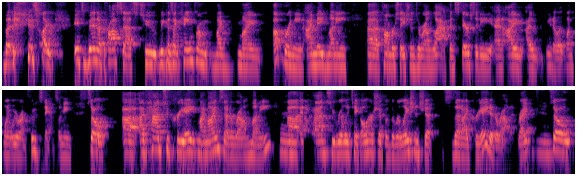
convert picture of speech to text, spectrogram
but it's like, it's been a process to, because I came from my, my upbringing, I made money uh, conversations around lack and scarcity. And I, I, you know, at one point we were on food stamps. I mean, so uh, I've had to create my mindset around money, mm. uh, and I've had to really take ownership of the relationships that I created around it. Right. Mm. So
